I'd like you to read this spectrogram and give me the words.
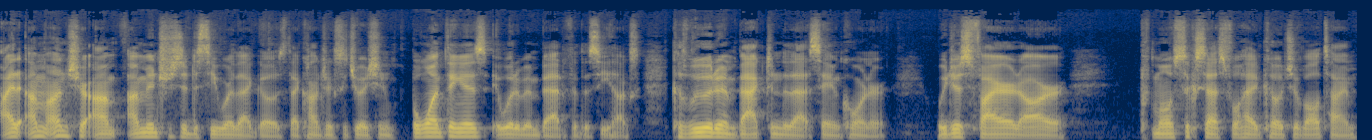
I, I'm unsure. I'm I'm interested to see where that goes, that contract situation. But one thing is, it would have been bad for the Seahawks because we would have been backed into that same corner. We just fired our most successful head coach of all time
